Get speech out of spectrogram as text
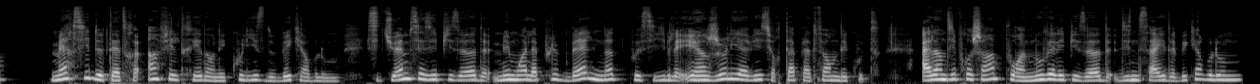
Merci de t'être infiltré dans les coulisses de Baker Bloom. Si tu aimes ces épisodes, mets-moi la plus belle note possible et un joli avis sur ta plateforme d'écoute. À lundi prochain pour un nouvel épisode d'Inside Baker Bloom.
